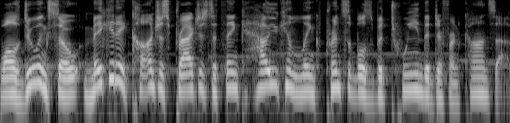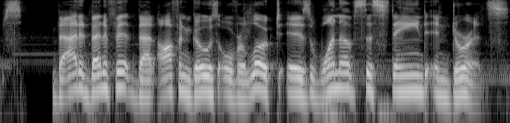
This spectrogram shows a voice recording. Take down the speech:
While doing so, make it a conscious practice to think how you can link principles between the different concepts. The added benefit that often goes overlooked is one of sustained endurance.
